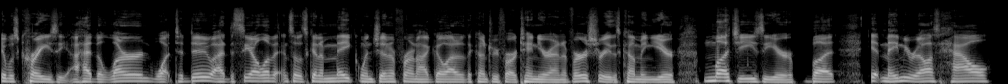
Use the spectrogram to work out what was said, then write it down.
it was crazy. I had to learn what to do. I had to see all of it. And so it's going to make when Jennifer and I go out of the country for our 10 year anniversary this coming year much easier. But it made me realize how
